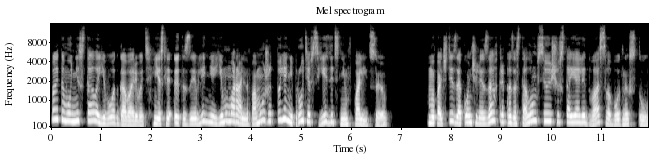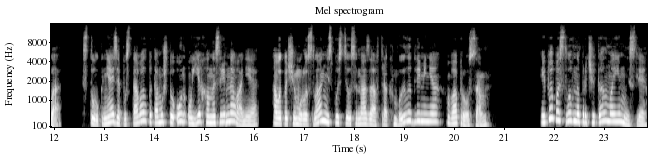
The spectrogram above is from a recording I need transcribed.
Поэтому не стала его отговаривать. Если это заявление ему морально поможет, то я не против съездить с ним в полицию. Мы почти закончили завтрак, а за столом все еще стояли два свободных стула. Стул князя пустовал, потому что он уехал на соревнования, а вот почему Руслан не спустился на завтрак, было для меня вопросом. И папа словно прочитал мои мысли.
